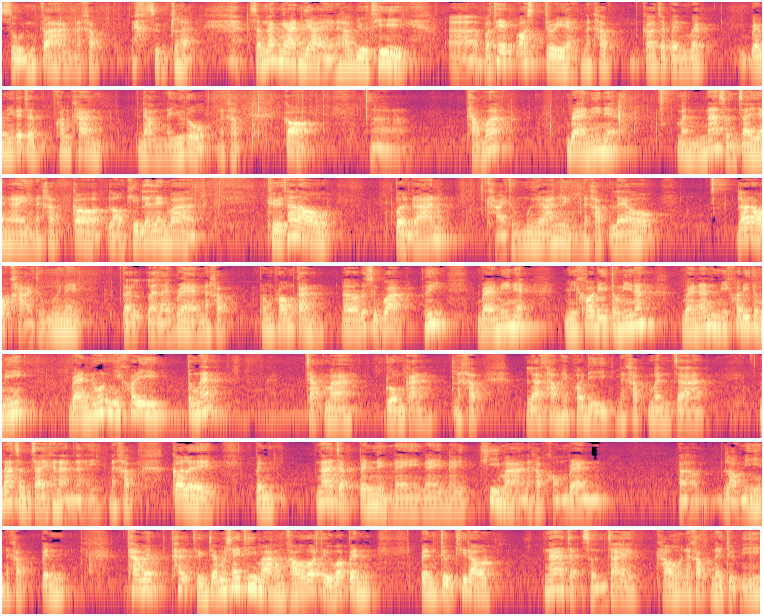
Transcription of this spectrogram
ศูนย์กลางนะครับศูนย์กลางสำนักงานใหญ่นะครับอยู่ที่ประเทศออสเตรียนะครับ ก็จะเป็นเว็บเว็บนี้ก็จะค่อนข้างดังในยุโรปนะครับ ก็ ถามว่าแบรนด์นี้เนี่ยมันน่าสนใจยังไงนะครับ ก็ลองคิดเล่นๆว่า คือถ้าเราเปิดร้านขายถุงมือร้านหนึ่งนะครับ แล้วแล้วเราขายถุงมือในแต่หลาย ๆ แบรนด์นะครับ พร้อม ๆ กัน แล้วเรารู้สึกว่าเฮ้ยแบรนด์นี้เนี่ยมีข้อดีตรงนี้นะแบรนด์นั้นมีข้อดีตรงนี้ แบรนด์นู้นมีข้อดีตรงนั้น จับมารวมกันนะครับ แล้วทำให้พอดีนะครับ มันจะน่าสนใจขนาดไหนนะครับ ก็เลยเป็น น่าจะเป็นหนึ่งในในในที่มานะครับของแบรนด์เหล่านี้นะครับ เป็นถ้าไม่ถ้าถึงจะไม่ใช่ที่มาของเขาก็ถือว่าเป็นเป็นจุดที่เราน่าจะสนใจเขานะครับในจุดนี้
